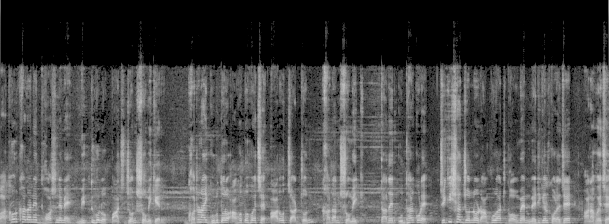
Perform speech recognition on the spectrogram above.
পাথর খাদানে ধস নেমে মৃত্যু হলো পাঁচজন শ্রমিকের। ঘটনায় গুরুতর আহত হয়েছে আরও চারজন খাদান শ্রমিক। তাদের উদ্ধার করে চিকিৎসার জন্য রামপুরহাট গভর্নমেন্ট মেডিকেল কলেজে আনা হয়েছে।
